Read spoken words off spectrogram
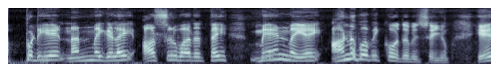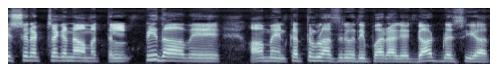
அப்படியே நன்மைகளை ஆசிர்வாதத்தை மேன்மையை அனுபவிக்க உதவி செய்யும். ஏசு ரட்சக நாமத்தில் பிதாவே ஆமேன். ஆசீர்வதி ஆசீர்வதிப்பாராக காட் bless you all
